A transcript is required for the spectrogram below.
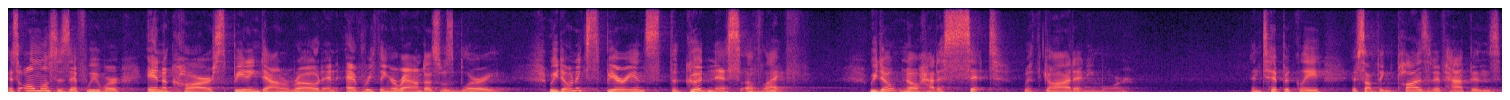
It's almost as if we were in a car speeding down a road and everything around us was blurry. We don't experience the goodness of life. We don't know how to sit with God anymore. And typically, if something positive happens,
